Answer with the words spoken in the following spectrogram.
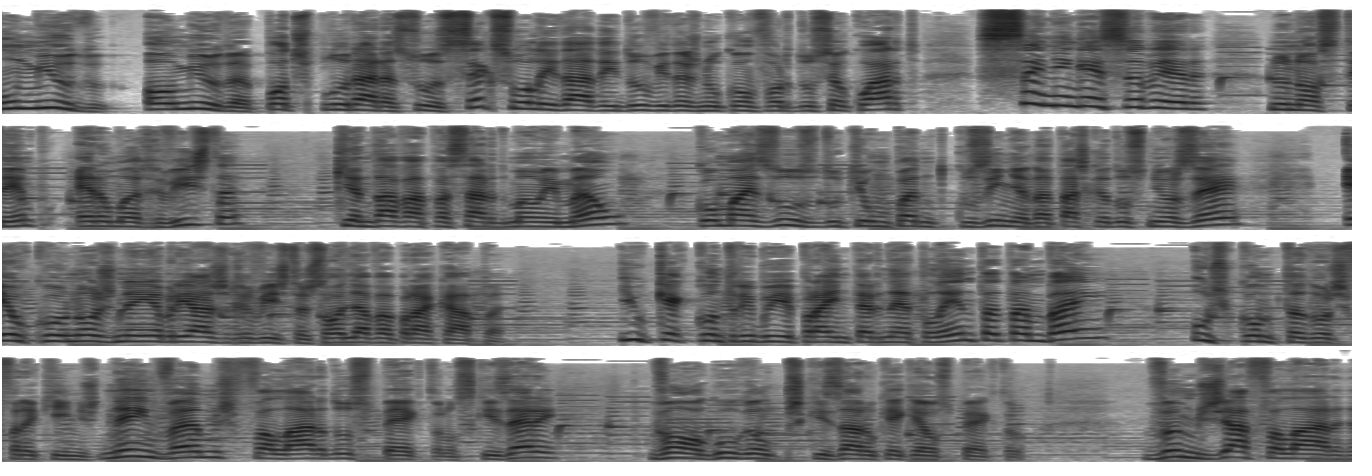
um miúdo ou miúda pode explorar a sua sexualidade e dúvidas no conforto do seu quarto sem ninguém saber. No nosso tempo, era uma revista que andava a passar de mão em mão, com mais uso do que um pano de cozinha da tasca do Sr. Zé, eu connosco nem abria as revistas, só olhava para a capa. E o que é que contribuía para a internet lenta também? Os computadores fraquinhos. Nem vamos falar do Spectrum. Se quiserem, vão ao Google pesquisar o que é que é o Spectrum. Vamos já falar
